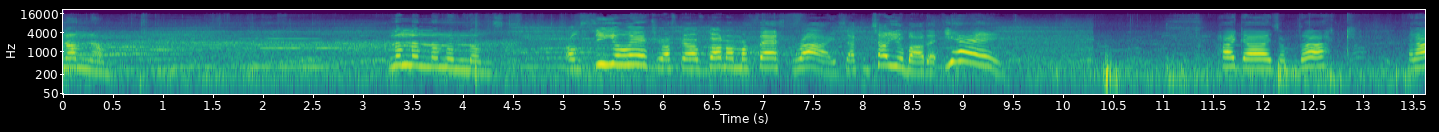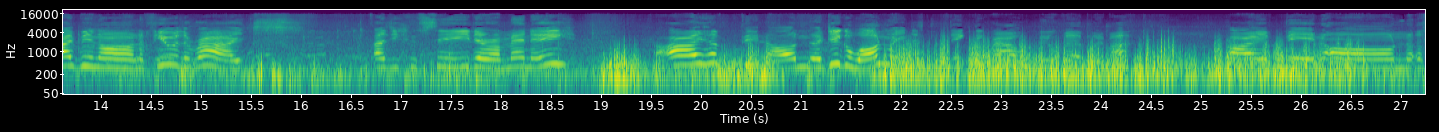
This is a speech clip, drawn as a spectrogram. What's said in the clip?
Num num. Num num num num num. I'll see you later after I've gone on my first ride so I can tell you about it. Yay! Hi guys, I'm back and I've been on a few of the rides. As you can see, there are many. I have been on a digger one where you just dig the ground, move it, and put it back. I have been on a,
